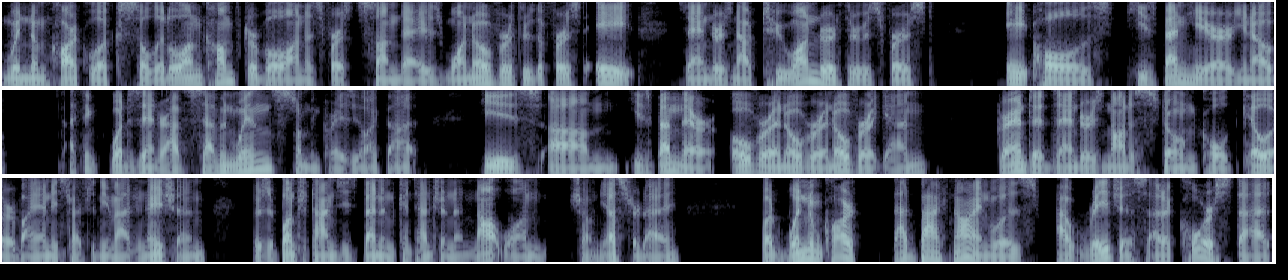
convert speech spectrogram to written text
Wyndham Clark looks a little uncomfortable on his first Sunday. He's one over through the first eight. Xander's now two under through his first eight holes. He's been here, you know, I think what does Xander have? Seven wins? Something crazy like that. He's um he's been there over and over and over again. Granted, Xander is not a stone cold killer by any stretch of the imagination. There's a bunch of times he's been in contention and not won, shown yesterday. But Wyndham Clark, that back nine was outrageous at a course that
